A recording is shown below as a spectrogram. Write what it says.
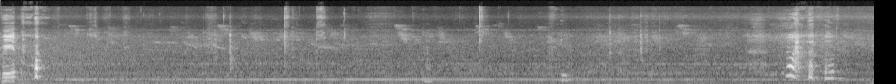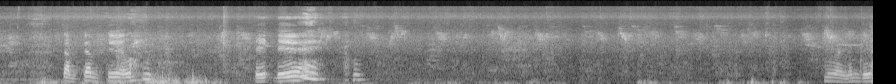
เพชร จำจำแก้วเพชรเด้เหนื่อยน้ำเด้อ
